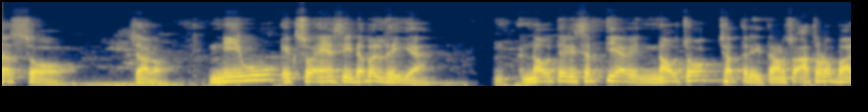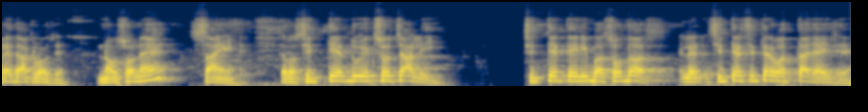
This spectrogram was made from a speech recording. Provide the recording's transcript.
છસો. ચાલો. નેવું, એકસો એંસી, ડબલ થઈ ગયા. નવ તેરી સત્યાવીસ નવ ચોક છત્રીસ, ત્રણસો, આ થોડો ભારે દાખલો છે. નવસો ને સાહીઠ. ચલો, સિત્તેર દુ એકસો ચાલીસ. સિત્તેર તેરી બસો દસ. એટલે સિત્તેર સિત્તેર વધતા જાય છે.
